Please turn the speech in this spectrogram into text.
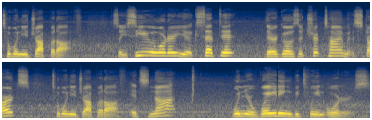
to when you drop it off. So you see an order, you accept it, there goes the trip time, it starts to when you drop it off. It's not when you're waiting between orders.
